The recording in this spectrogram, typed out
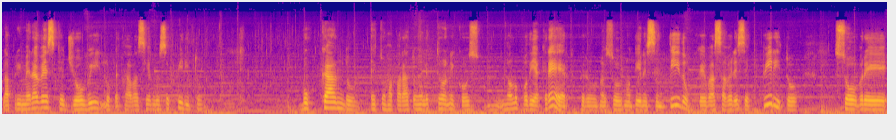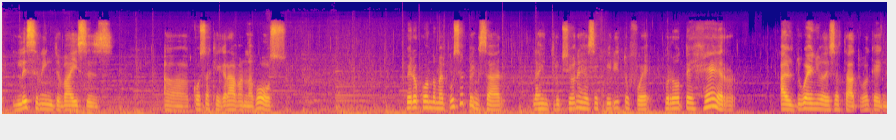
La primera vez que yo vi lo que estaba haciendo ese espíritu, buscando estos aparatos electrónicos, no lo podía creer, pero eso no tiene sentido, que vas a ver ese espíritu sobre listening devices, ah, cosas que graban la voz. Pero cuando me puse a pensar, las instrucciones de ese espíritu fue proteger al dueño de esa estatua, que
